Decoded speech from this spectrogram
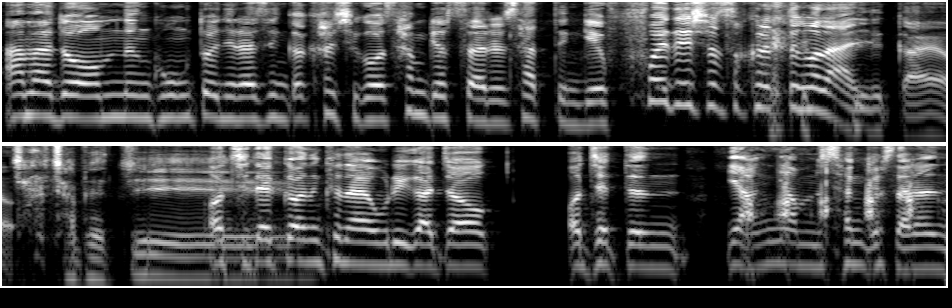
아마도 없는 공돈이라 생각하시고 삼겹살을 샀던 게 후회되셔서 그랬던 건 아닐까요? 착잡했지 어찌됐건 그날 우리 가족 어쨌든 양념 삼겹살은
